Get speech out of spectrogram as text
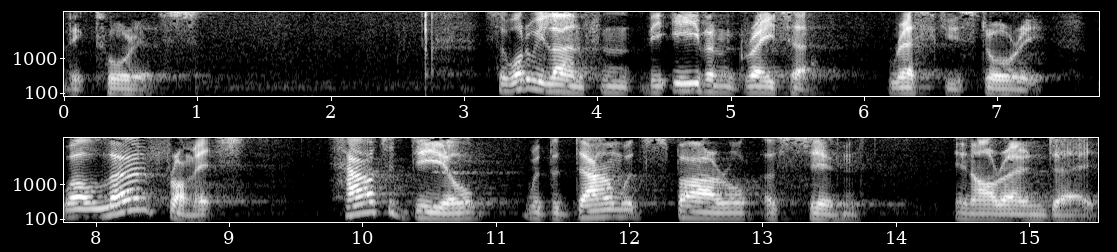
victorious. So, what do we learn from the even greater rescue story? Well, learn from it how to deal with the downward spiral of sin in our own day.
